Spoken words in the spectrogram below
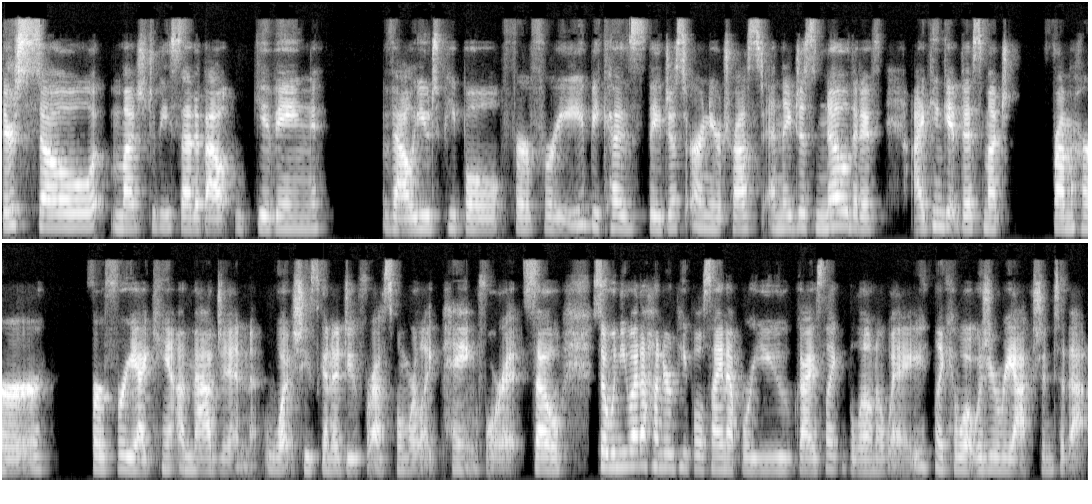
there's so much to be said about giving value to people for free because they just earn your trust and they just know that if I can get this much from her for free i can't imagine what she's going to do for us when we're like paying for it so so when you had 100 people sign up were you guys like blown away like what was your reaction to that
